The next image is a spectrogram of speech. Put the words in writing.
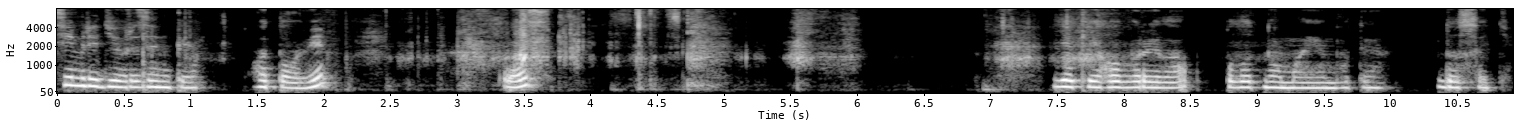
Сім рядів резинки готові. Ось. Як я говорила, полотно має бути досить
